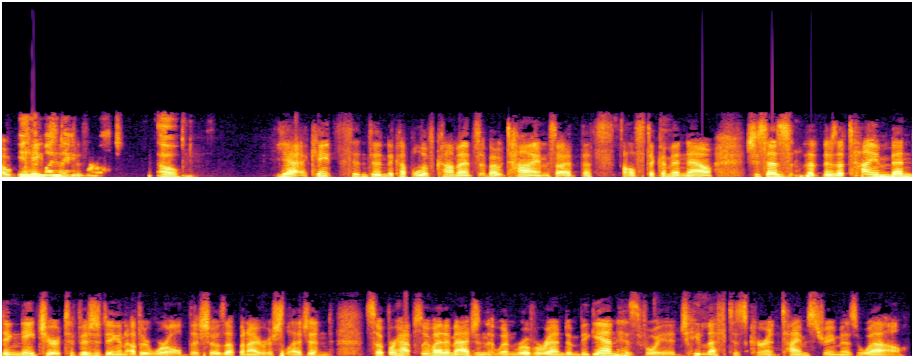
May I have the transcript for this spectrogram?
Oh, in Kate the mundane world. Oh, yeah, Kate sent in a couple of comments about time, so I, that's I'll stick them in now. She says mm-hmm. that there's a time-bending nature to visiting an other world that shows up in Irish legend. So perhaps we might imagine that when Roverandom began his voyage, he left his current time stream as well.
